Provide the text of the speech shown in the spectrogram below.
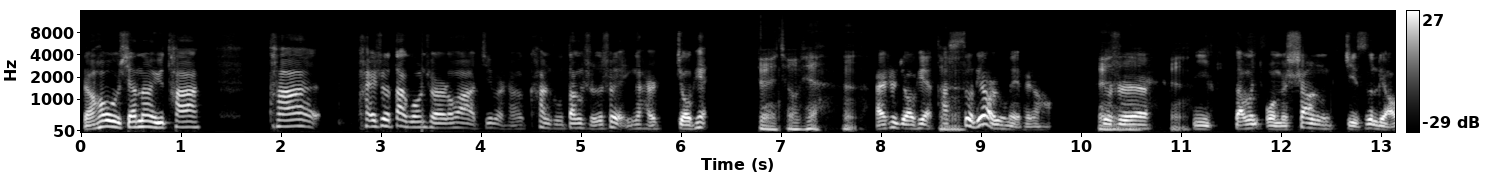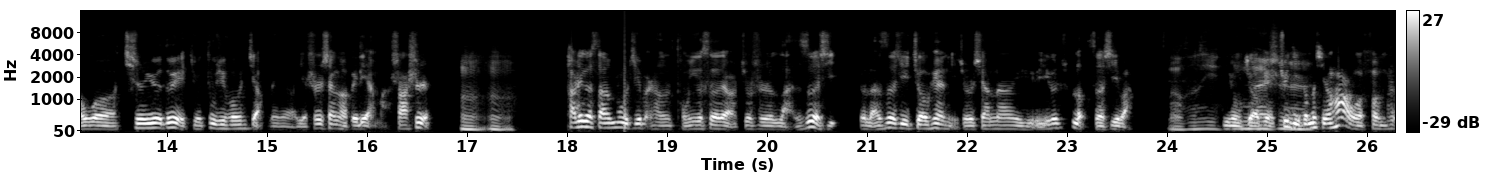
然后相当于他他拍摄大光圈的话，基本上看出当时的摄影应该还是胶片，对胶片，嗯，还是胶片，它嗯色调用的也非常好。就是你咱们我们上几次聊过七人乐队，就杜琪峰讲那个也是香港非典嘛，沙士，嗯嗯它这个三部基本上同一个色调，就是蓝色系，就蓝色系胶片里就是相当于一个冷色系吧，冷色系一种胶片，具体什么型号我分不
